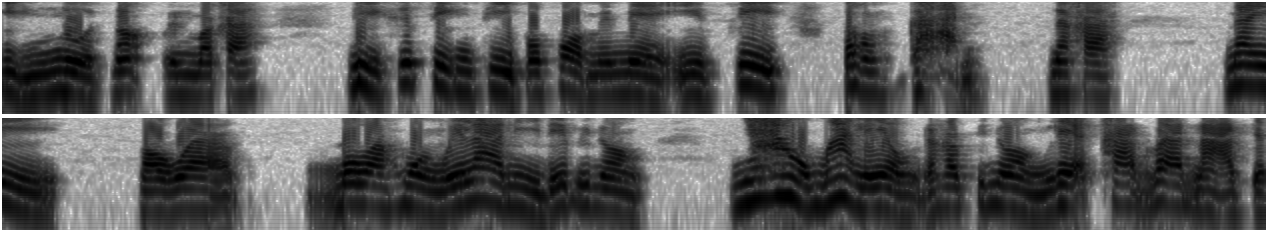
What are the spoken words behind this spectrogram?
อิงโหนดเนาะเป็นมาคะนี่คือสิ่งที่พ่อพ่อแม่แม่เอฟซีต้องการนะคะ ในบอกว่าบอกว่าห่วงเวลานี่ได้พี่น้องยาวมากแล้วนะคะพี่น้องและคาดว่านาจะ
